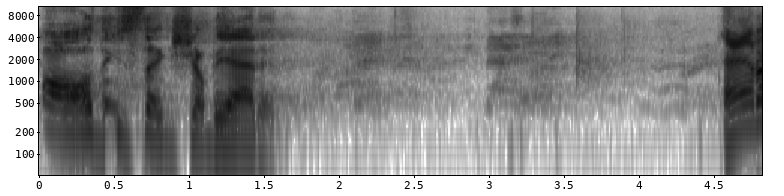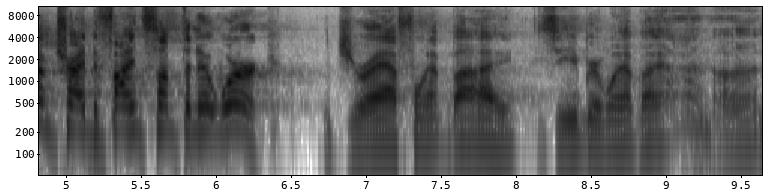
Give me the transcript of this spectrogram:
all these things shall be added. Adam tried to find something at work. The giraffe went by, zebra went by. I don't know.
